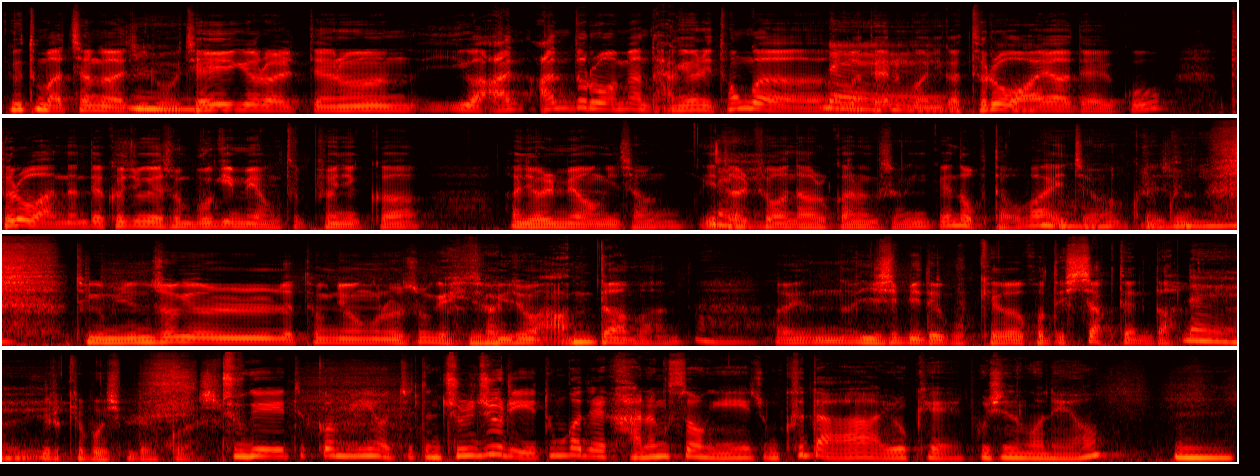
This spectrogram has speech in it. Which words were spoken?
이것도 마찬가지로 음. 재의결할 때는 이거 안, 안 들어오면 당연히 통과가 네. 되는 거니까 들어와야 되고 들어왔는데 그 중에서 무기명 투표니까 한 10명 이상 이달표가 나올 가능성이 꽤 높다고 봐야죠. 네. 어, 그래서. 지금 윤석열 대통령으로서 굉장히 좀 암담한 아. 22대 국회가 곧 시작된다. 네. 이렇게 보시면 될 것 같습니다. 두 개의 특검이 어쨌든 줄줄이 통과될 가능성이 좀 크다 이렇게 보시는 거네요. 음.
